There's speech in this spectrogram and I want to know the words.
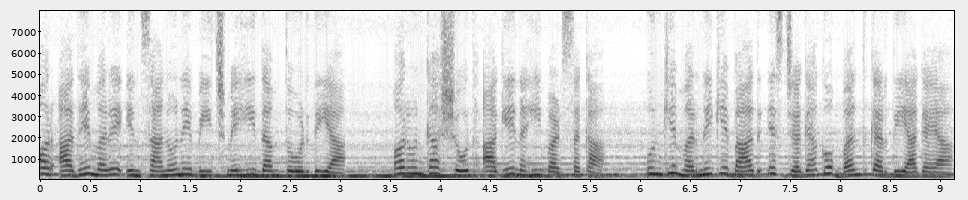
और आधे मरे इंसानों ने बीच में ही दम तोड़ दिया। और उनका शोध आगे नहीं बढ़ सका। उनके मरने के बाद इस जगह को बंद कर दिया गया।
